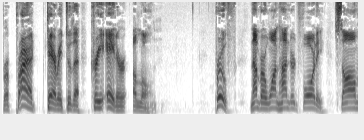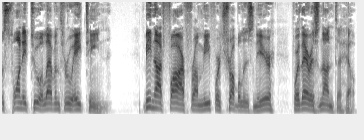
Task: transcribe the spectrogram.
proprietary to the creator alone. Proof number 140, Psalms 22:11 through 18. Be not far from me, for trouble is near, for there is none to help.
